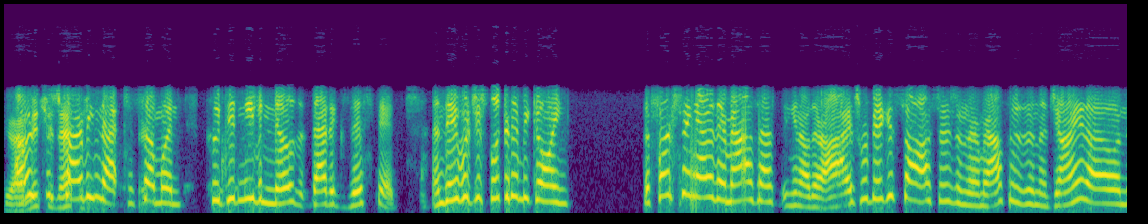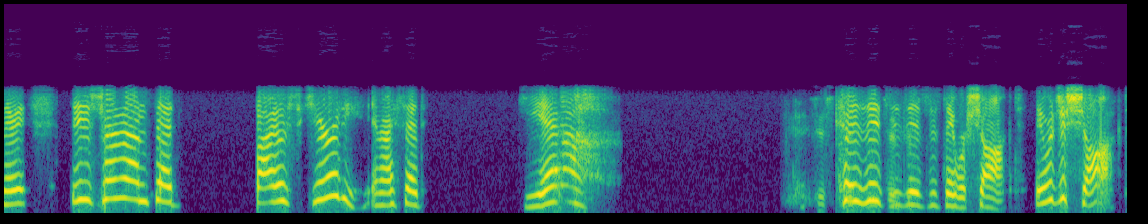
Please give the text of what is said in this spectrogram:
Yeah, I, I was describing that. that to someone who didn't even know that that existed, and they were just looking at me going, the first thing out of their mouth, you know, their eyes were big as saucers, and their mouth was in a giant O, and they they just turned around and said, "Biosecurity," and I said, "Yeah." Because it's, it's, it's just they were shocked. They were just shocked,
